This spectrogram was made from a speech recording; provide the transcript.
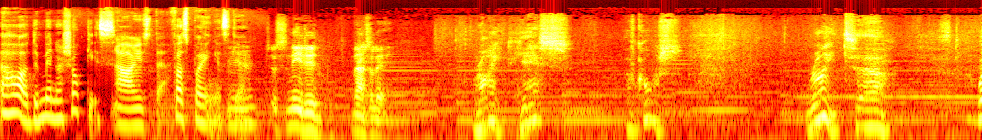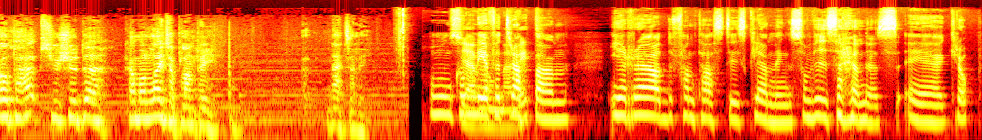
Jaha, du menar tjockis? Hon, ja, just det. Fast på engelska. Just needed Natalie. Right, yes, of course. Right, uh, well, perhaps you should uh, come on later, Plumpy. Uh, Natalie. Och hon kommer ner för trappan. i en röd fantastisk klänning som visar hennes eh, kropp.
